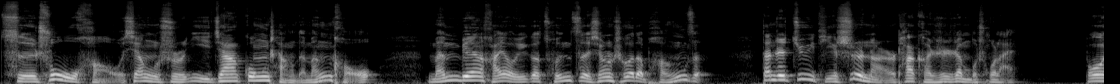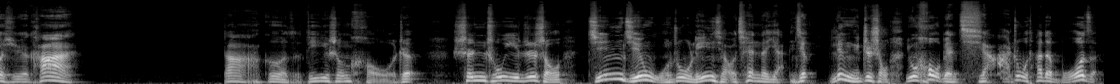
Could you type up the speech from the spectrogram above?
此处好像是一家工厂的门口，门边还有一个存自行车的棚子，但这具体是哪儿，他可是认不出来。不许看！大个子低声吼着，伸出一只手紧紧捂住林小倩的眼睛，另一只手用后边卡住她的脖子，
